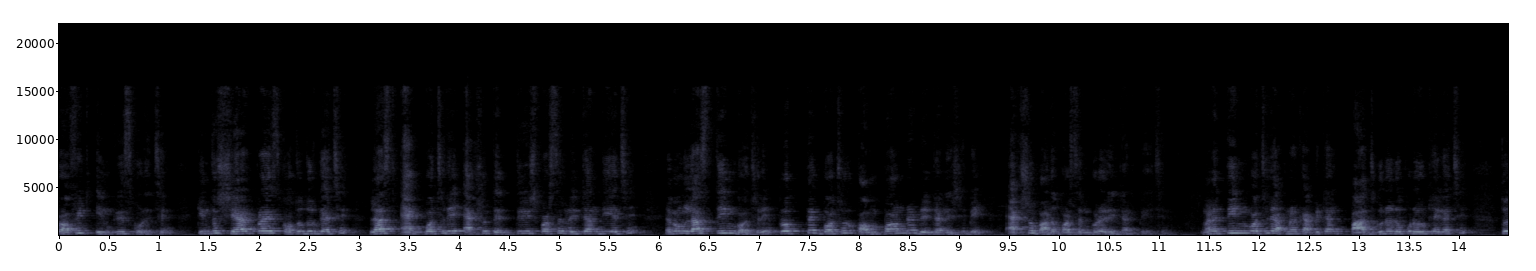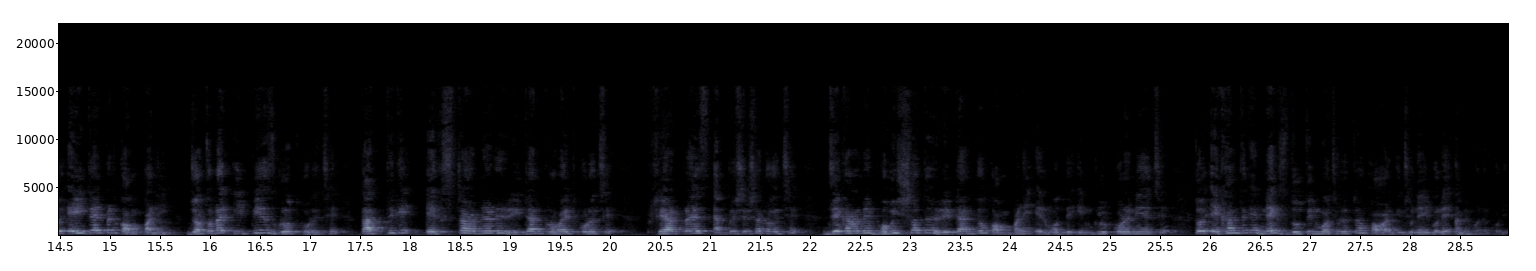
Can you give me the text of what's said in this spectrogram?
প্রফিট ইনক্রিজ করেছেন, কিন্তু শেয়ার প্রাইস কত দূর গেছে? লাস্ট এক বছরে একশো তেত্রিশ পার্সেন্ট রিটার্ন দিয়েছে, এবং লাস্ট তিন বছরে প্রত্যেক বছর কম্পাউন্ডেড রিটার্ন হিসেবে একশো বারো পার্সেন্ট করে রিটার্ন পেয়েছেন। মানে তিন বছরে আপনার ক্যাপিটাল পাঁচ গুণের উপরে উঠে গেছে। তো এই টাইপের কোম্পানি যতটা ইপিএস গ্রোথ করেছে, তার থেকে এক্সট্রাঅর্ডিনারি রিটার্ন প্রোভাইড করেছে শেয়ার প্রাইস অ্যাপ্রিসিয়েশন হয়েছে যে কারণে ভবিষ্যতের রিটার্নকেও কোম্পানি এর মধ্যে ইনক্লুড করে নিয়েছে। তো এখান থেকে নেক্সট দু তিন বছরে তো হওয়ার কিছু নেই বলে আমি মনে করি।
